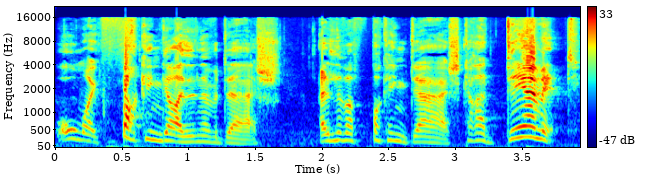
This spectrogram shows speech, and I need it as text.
Oh my fucking god, I didn't have a dash. I didn't have a fucking dash. God damn it!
